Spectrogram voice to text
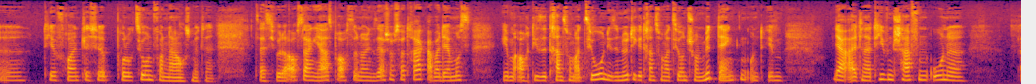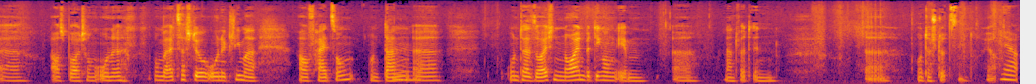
äh, tierfreundliche Produktion von Nahrungsmitteln. Das heißt, ich würde auch sagen, ja, es braucht so einen neuen Gesellschaftsvertrag, aber der muss eben auch diese Transformation, diese nötige Transformation schon mitdenken und eben ja, Alternativen schaffen ohne äh, Ausbeutung, ohne Umweltzerstörung, ohne Klimaaufheizung und dann mhm. äh, unter solchen neuen Bedingungen eben äh, LandwirtInnen äh, unterstützen. Ja. ja.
